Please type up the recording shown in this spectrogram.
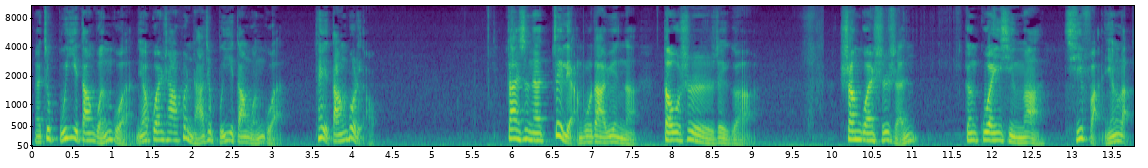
啊，就不易当文官。你要官煞混杂，就不易当文官，他也当不了。但是呢，这两部大运呢，都是这个伤官食神跟官星啊起反应了。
